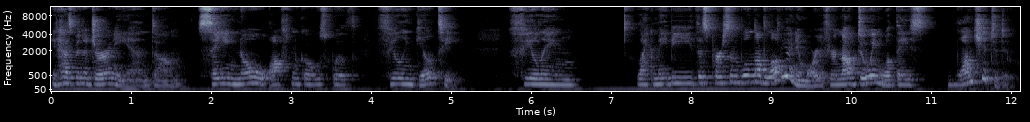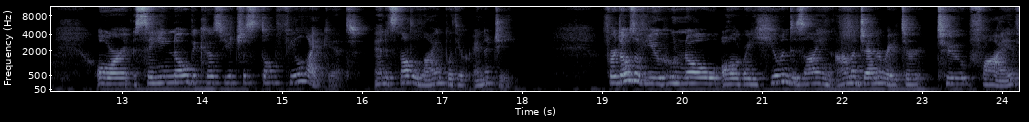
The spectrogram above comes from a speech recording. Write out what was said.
It has been a journey, and um, saying no often goes with feeling guilty, feeling like maybe this person will not love you anymore if you're not doing what they want you to do, or saying no because you just don't feel like it and it's not aligned with your energy. For those of you who know already human design, I'm a generator 2 5,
